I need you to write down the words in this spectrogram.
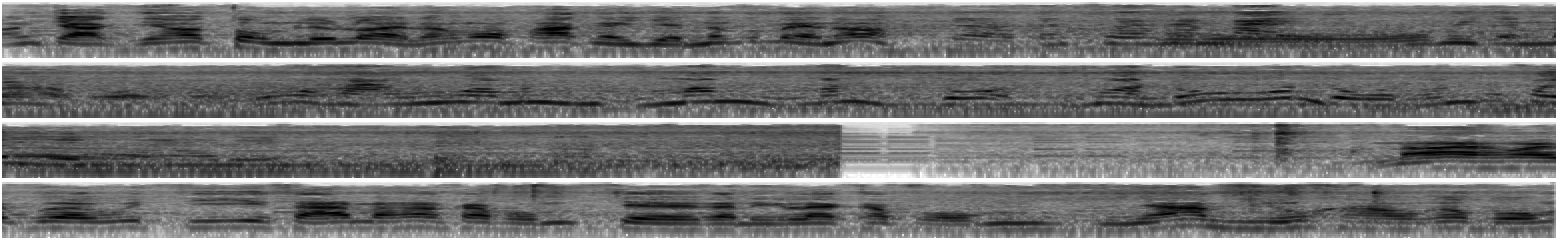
หลังจากที่เราต้มเรียบร้อยแล้วมาพักให้เย็นเนาะคุณแม่เนาะจ้ะจังค่อยโอ้ทำได้โหมีกันหน้าก่อนโอ้หางงัวมันมันมันโดดหอนโดนโดดมันบ่ค่อยเย็นไงดินายห้อยเพื่อกวิธีอีสารมาครับผมเจอกันอีกแล้วครับผมย่ามหิวข่าวครับผม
